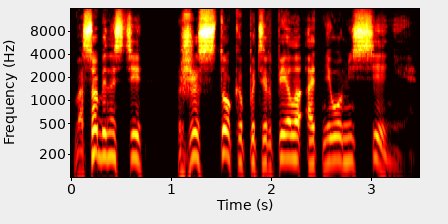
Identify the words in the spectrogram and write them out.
В особенности жестоко потерпела от него Мессения.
